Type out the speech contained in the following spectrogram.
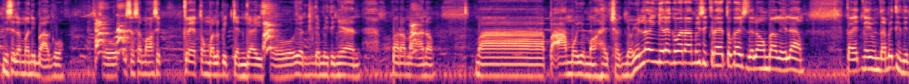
Hindi sila manibago. So isa sa mga sikretong malupit yan guys. So yun gamitin nyo yan para maano mapaamo yung mga hedgehog nyo. Yun lang yung ginagawa namin sikreto guys. Dalawang bagay lang. Kahit ngayon damit hindi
